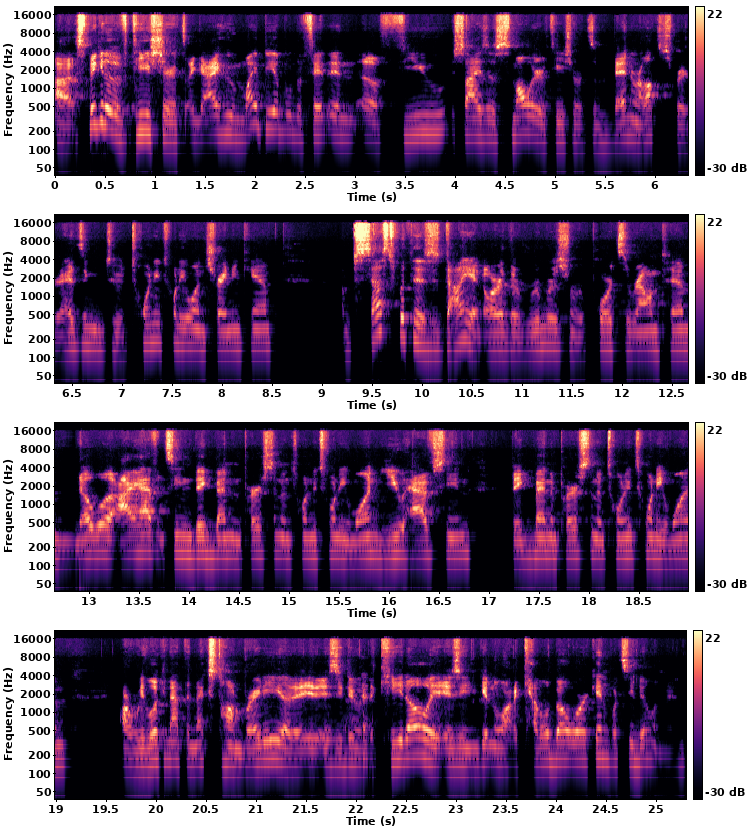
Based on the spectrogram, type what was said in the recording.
Uh, speaking of t-shirts, a guy who might be able to fit in a few sizes smaller of t-shirts, Ben Roethlisberger, heads into a 2021 training camp. Obsessed with his diet are the rumors and reports around him. Noah, I haven't seen Big Ben in person in 2021. You have seen Big Ben in person in 2021. Are we looking at the next Tom Brady? Uh, Is he doing the keto? Is he getting a lot of kettlebell work in? What's he doing, man?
